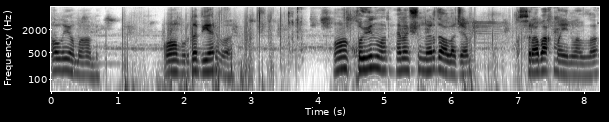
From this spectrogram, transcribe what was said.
alıyorum abi. Aa burada bir yer var. Aa koyun var. Hemen şunları da alacağım. Kusura bakmayın valla.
